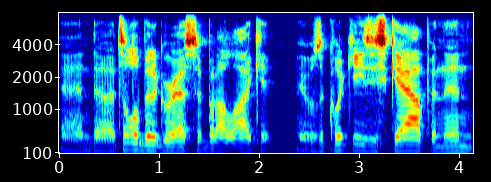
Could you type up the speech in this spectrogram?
And uh, it's a little bit aggressive, but I like it. It was a quick, easy scalp. And then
